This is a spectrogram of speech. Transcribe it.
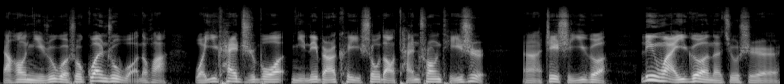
然后你如果说关注我的话，我一开直播，你那边可以收到弹窗提示啊，这是一个。另外一个呢，就是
